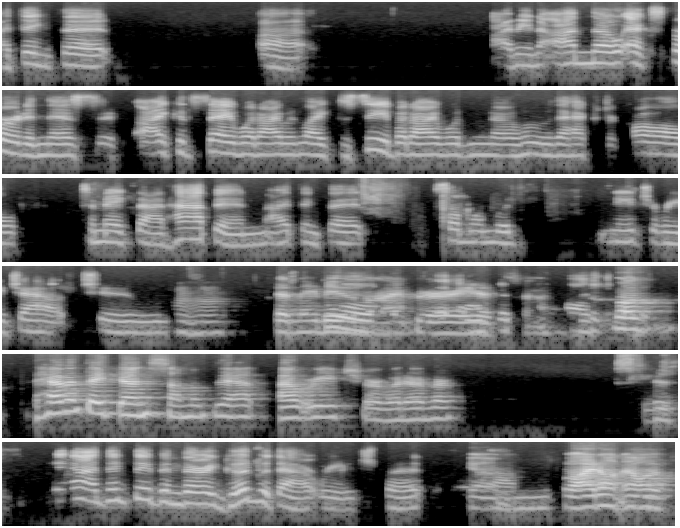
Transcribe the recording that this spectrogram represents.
I think that, uh, I mean, I'm no expert in this. If I could say what I would like to see, but I wouldn't know who the heck to call to make that happen. I think that someone would need to reach out to Mhm. that maybe the library, the uh, well, haven't they done some of that outreach or whatever? Excuse Is- Yeah, I think they've been very good with outreach, but Yeah. um, Well, I don't know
